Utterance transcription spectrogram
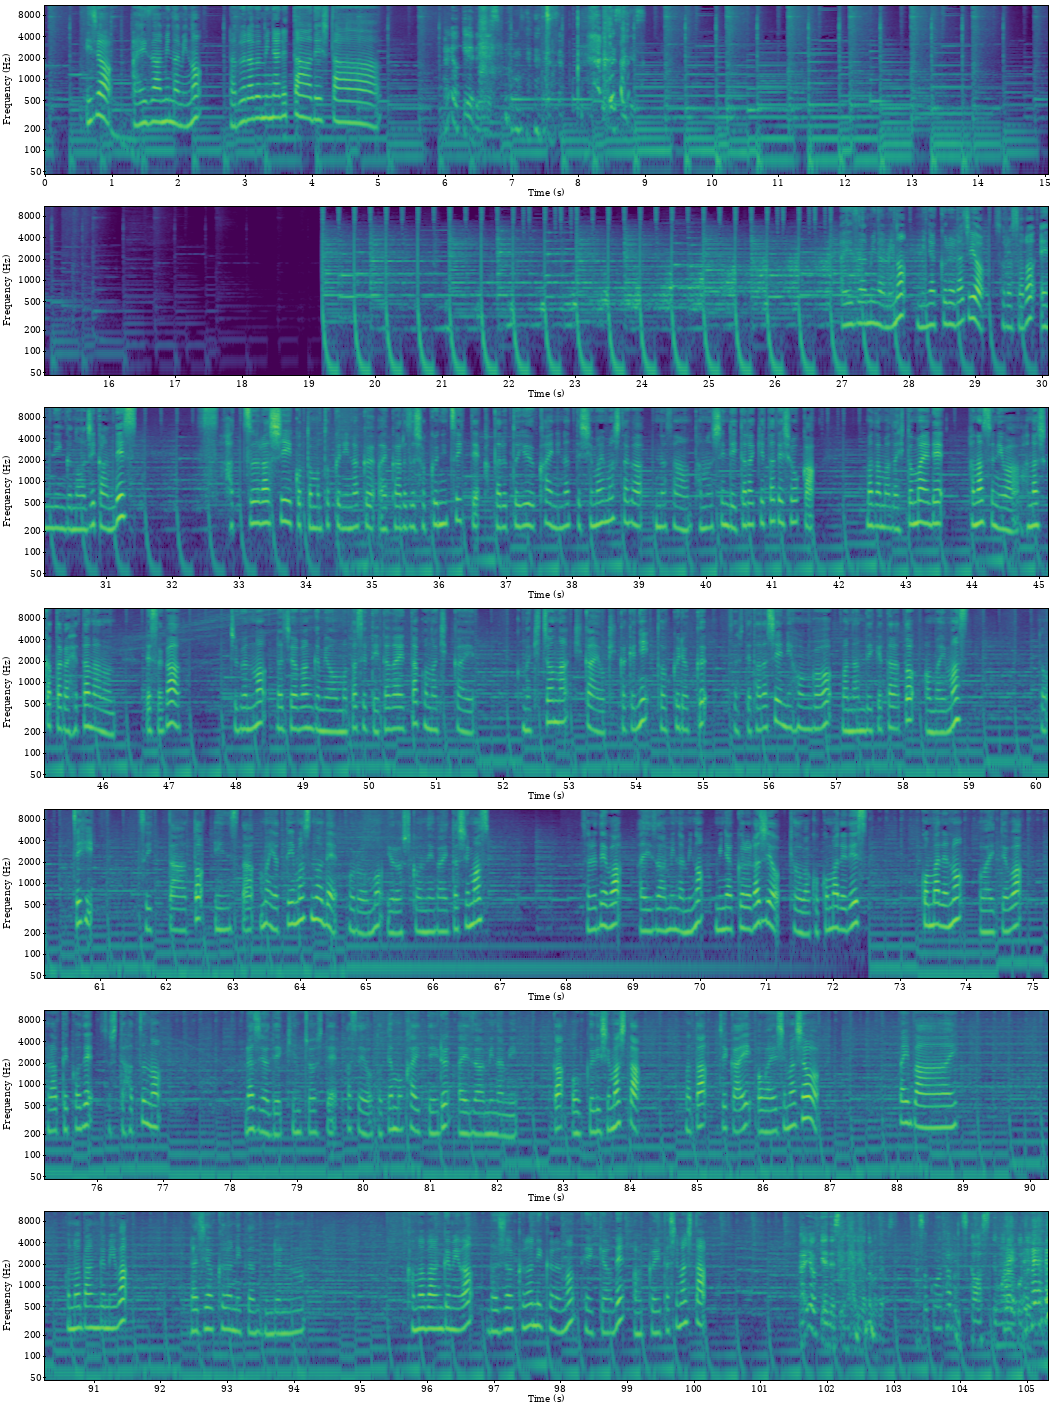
以上相沢みなみのラブラブミニャレターでした。はい OK です。安いです。相沢みなみのミニャクルラジオそろそろエンディングのお時間です。初らしいことも特になく相変わらず食について語るという回になってしまいましたが皆さん楽しんでいただけたでしょうか？まだまだ人前で話すには話し方が下手なのですが自分のラジオ番組を持たせていただいたこの機会この貴重な機会をきっかけにトーク力そして正しい日本語を学んでいけたらと思います。ぜひ Twitter とインスタもやっていますのでフォローもよろしくお願いいたします。それでは相沢みなみのミニャクルラジオ今日はここまでです。ここまでのお相手は腹ペコでそして初のラジオで緊張して汗をとてもかいている相沢みなみがお送りしました。また次回お会いしましょう。バイバーイ。この番組はラジオクロニクルのこの番組はラジオクロニクルの提供でお送りいたしました。はい OK です。ありがとうございます。あそこは多分使わせてもらうことに、はい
